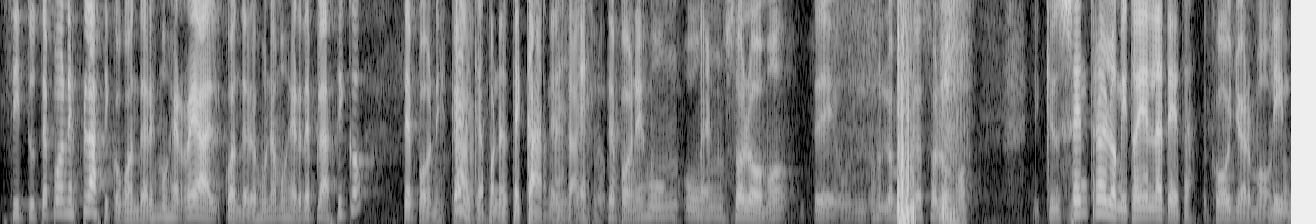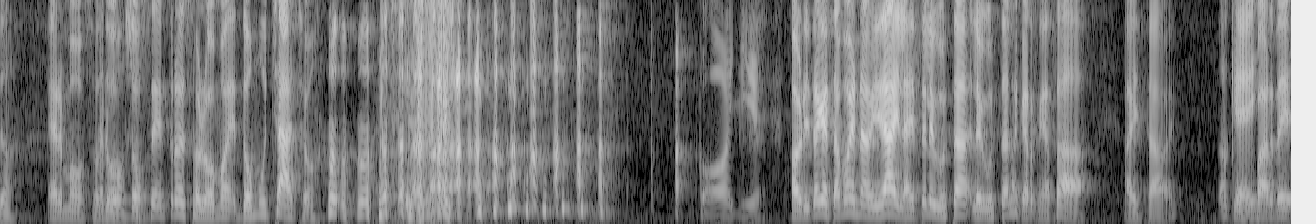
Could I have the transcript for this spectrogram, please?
si tú te pones plástico cuando eres mujer real, cuando eres una mujer de plástico, te pones carne. Tienes que ponerte carne. Exacto. es lo te pones lógico. un, un Bueno. solomo, de, un, un lomito de solomo. Y que un centro de lomito ahí en la teta. Coño, hermoso. Lindo. Hermoso. Do- Hermoso. dos centros de solomo, eh, dos muchachos. Coño. Ahorita que estamos en Navidad y la gente le gusta, le gusta la carne asada. Ahí está, ¿ves? Ok. Un par de,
